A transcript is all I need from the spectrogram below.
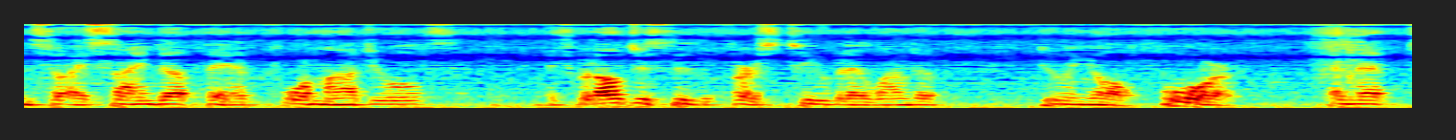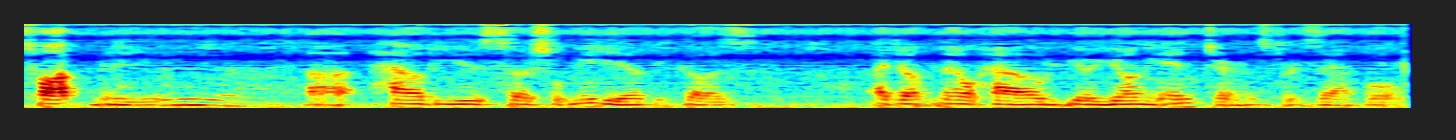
And so I signed up, they had four modules. I said, but I'll just do the first two, but I wound up doing all four. And that taught me Mm. uh, how to use social media because I don't know how your young interns, for example,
